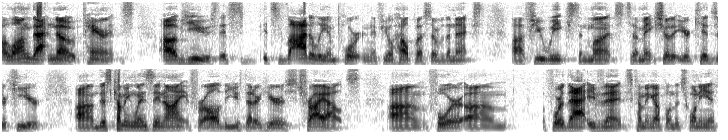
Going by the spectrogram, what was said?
along that note, parents of youth, it's, it's vitally important if you'll help us over the next uh, few weeks and months to make sure that your kids are here. Um, this coming Wednesday night, for all of the youth that are here, is tryouts um, for, um, for that event coming up on the 20th.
